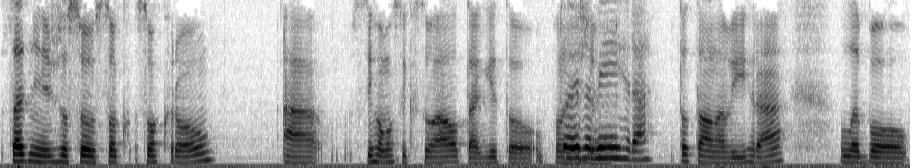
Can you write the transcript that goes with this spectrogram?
sadneš so svojou sok- sokrou a si homosexuál, tak je to úplne To je, že že výhra. totálna výhra, lebo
